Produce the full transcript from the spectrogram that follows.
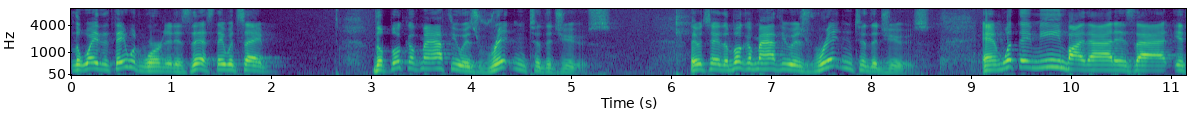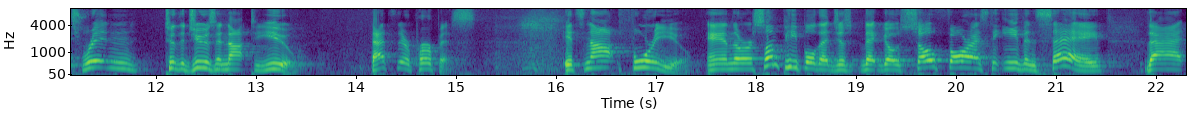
the way that they would word it is this. They would say the book of Matthew is written to the Jews. They would say the book of Matthew is written to the Jews. And what they mean by that is that it's written to the Jews and not to you. That's their purpose. It's not for you. And there are some people that just that go so far as to even say that,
